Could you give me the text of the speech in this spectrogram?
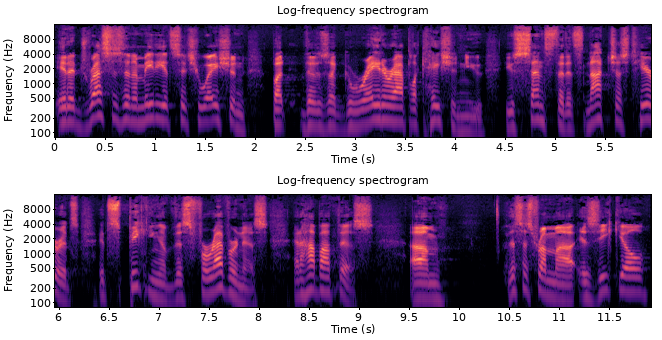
it addresses an immediate situation, but there's a greater application. You, you sense that it's not just here, it's, it's speaking of this foreverness. And how about this? Um, this is from uh, Ezekiel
